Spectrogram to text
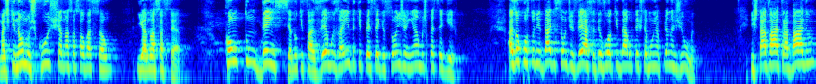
mas que não nos custe a nossa salvação e a nossa fé. Contundência no que fazemos, ainda que perseguições venhamos perseguir. As oportunidades são diversas, eu vou aqui dar o testemunho apenas de uma. Estava a trabalho,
